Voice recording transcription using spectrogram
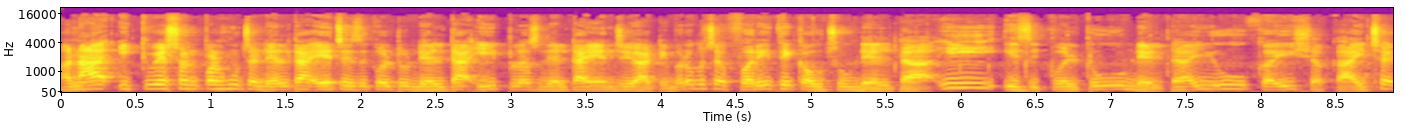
અને આ ઇક્વેશન પણ શું છે? Delta H is equal to delta E plus delta NGRT બરોબર છે? ફરીથી કહું છું, delta E is equal to delta U કહી શકાય છે.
